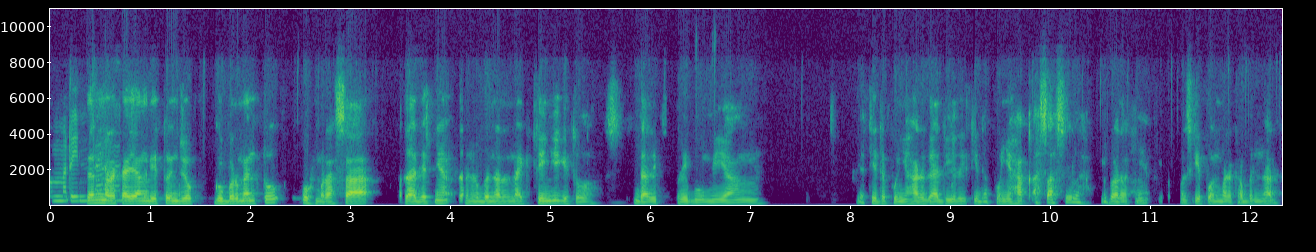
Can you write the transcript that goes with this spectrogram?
Pemerintah. dan mereka yang ditunjuk gubermen tuh uh merasa derajatnya benar-benar naik tinggi gitu loh dari pribumi yang ya tidak punya harga diri tidak punya hak asasi lah ibaratnya meskipun mereka benar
